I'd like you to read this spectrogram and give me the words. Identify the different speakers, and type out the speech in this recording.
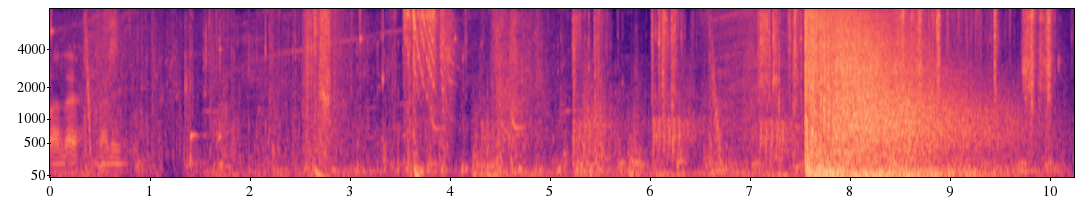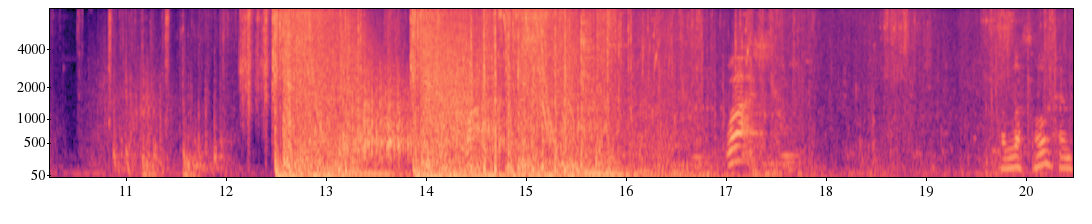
Speaker 1: my left belly. What?
Speaker 2: I lost all him.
